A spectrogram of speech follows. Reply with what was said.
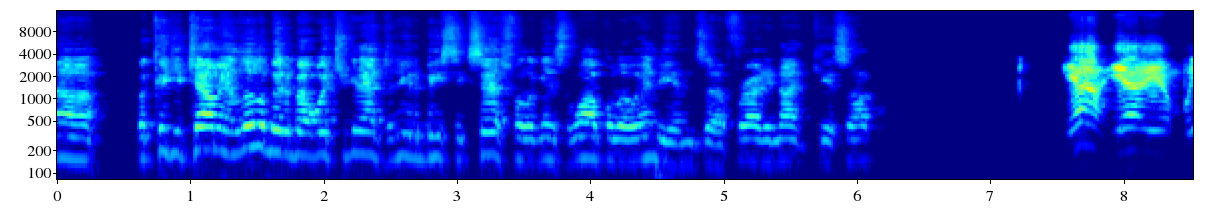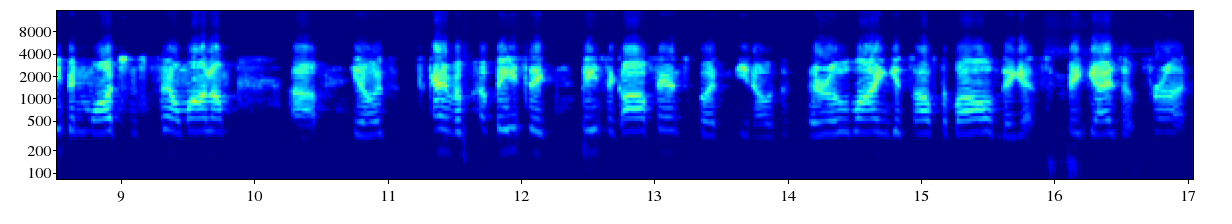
uh, but could you tell me a little bit about what you're going to have to do to be successful against the Wapello Indians uh, Friday night in Keosauqua? Yeah, yeah, yeah, we've been watching some film on them. Um, you know, it's, it's kind of a, a, basic basic offense, but you know their O line gets off the ball. They got some big guys up front.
